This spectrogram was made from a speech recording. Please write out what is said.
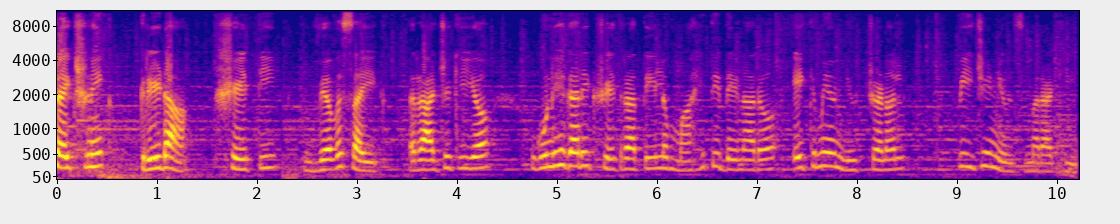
शैक्षणिक क्रीडा शेती व्यावसायिक राजकीय गुन्हेगारी क्षेत्रातील माहिती देणारं एकमेव news channel P G news Marathi.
